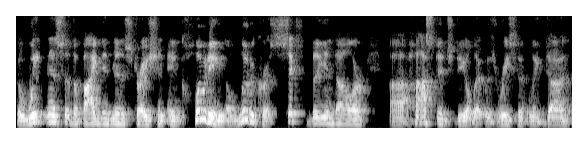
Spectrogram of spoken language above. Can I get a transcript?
The weakness of the Biden administration, including the ludicrous $6 billion uh, hostage deal that was recently done,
